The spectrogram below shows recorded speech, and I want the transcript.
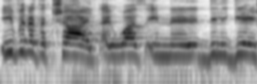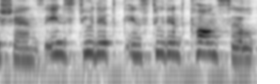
Even as a child, I was in uh, delegations, in student, in student council,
